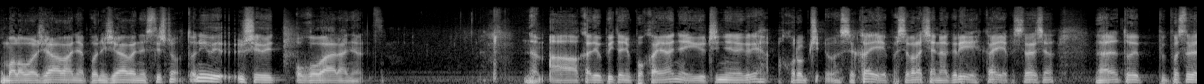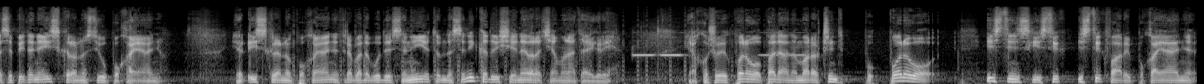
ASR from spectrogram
umalovažavanja, ponižavanja, slično, to nije više vid ogovaranja. A kad je u pitanju pokajanja i činjenja grijeha, ako rob se kaje pa se vraća na grijeh, kaje pa se vraća, da, to je postavlja se pitanje iskrenosti u pokajanju. Jer iskreno pokajanje treba da bude sa nijetom da se nikad više ne vraćamo na taj grijeh. I ako čovjek ponovo pada, onda mora činiti ponovo istinski istikvar i pokajanje,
